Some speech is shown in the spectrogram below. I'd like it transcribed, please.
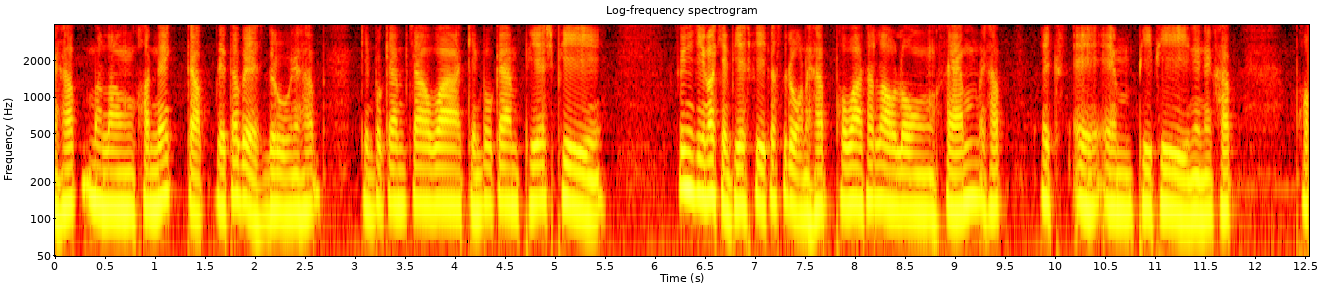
นะครับ มาลอง connect กับ database ดูนะครับ เขียนโปรแกรม Java เขียนโปรแกรม PHP ซึ่งจริงๆเราเขียน PHP ก็สะดวกนะครับ เพราะว่าถ้าเราลง SAM นะครับ XAMPP เนี่ยนะครับ พอ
